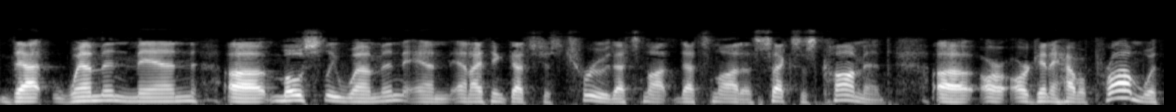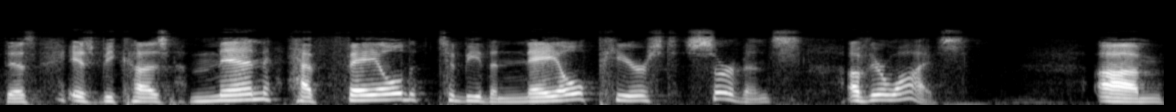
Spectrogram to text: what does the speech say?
that women, men, uh, mostly women, and, and I think that's just true. That's not that's not a sexist comment. Uh, are are going to have a problem with this is because men have failed to be the nail pierced servants of their wives. Um,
